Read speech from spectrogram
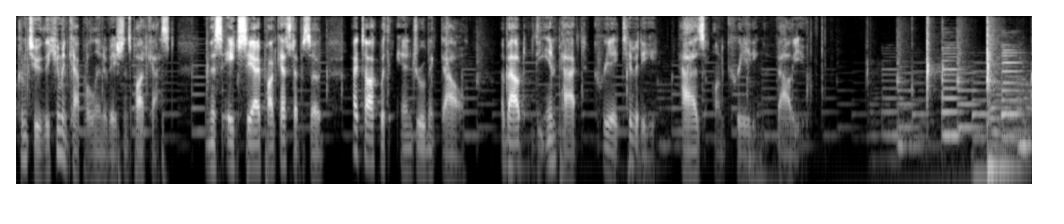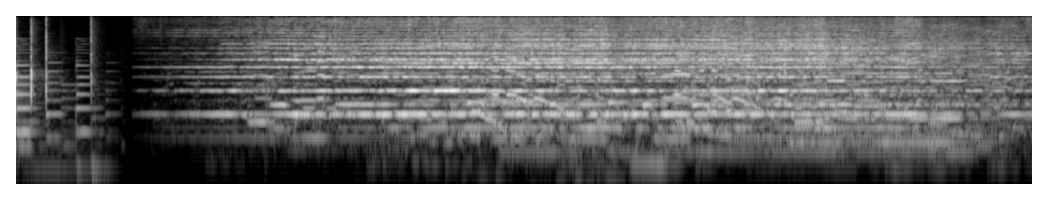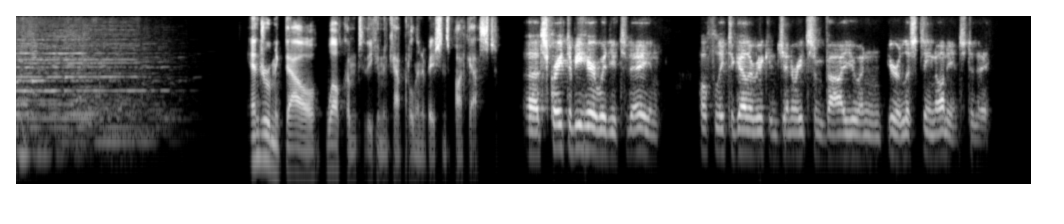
Welcome to the Human Capital Innovations Podcast. In this HCI podcast episode, I talk with Andrew McDowell about the impact creativity has on creating value. Andrew McDowell, welcome to the Human Capital Innovations Podcast. Uh, it's great to be here with you today, and hopefully, together we can generate some value in your listening audience today.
